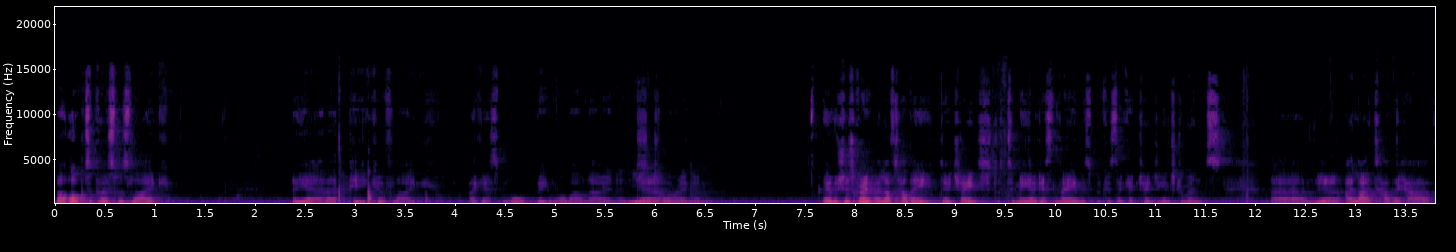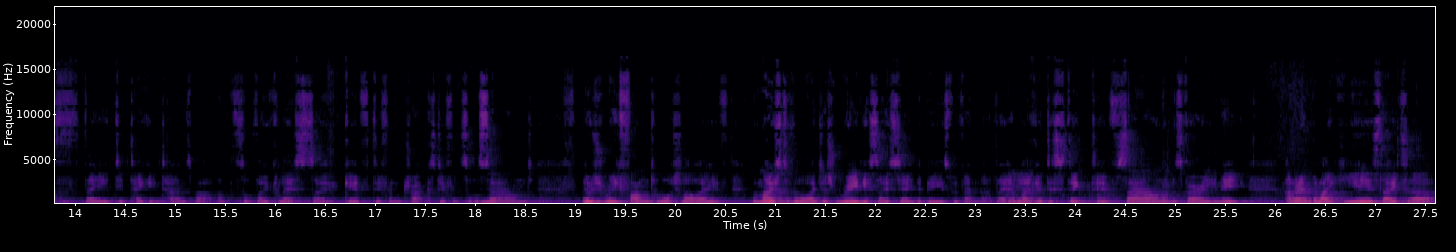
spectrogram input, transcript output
but Octopus was like, yeah, that peak of like, I guess more being more well known and Yeah. touring and. It was just great. I loved how they, they changed. To me, I guess the name is because they kept changing instruments. Um, Yeah. I liked how they have. They did take it in turns about the sort of vocalists, so give different tracks different sort of Yeah. They were just really fun to watch live. But most of all, I just really associate the Bees with Ventnor. They had Yeah. like a distinctive sound that was very unique. And I remember like years later,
